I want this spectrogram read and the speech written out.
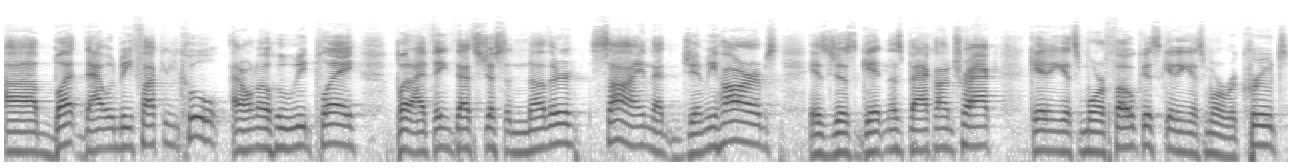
Uh, but that would be fucking cool. I don't know who we'd play, but I think that's just another sign that Jimmy Harbs is just getting us back on track, getting us more focused, getting us more recruits.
